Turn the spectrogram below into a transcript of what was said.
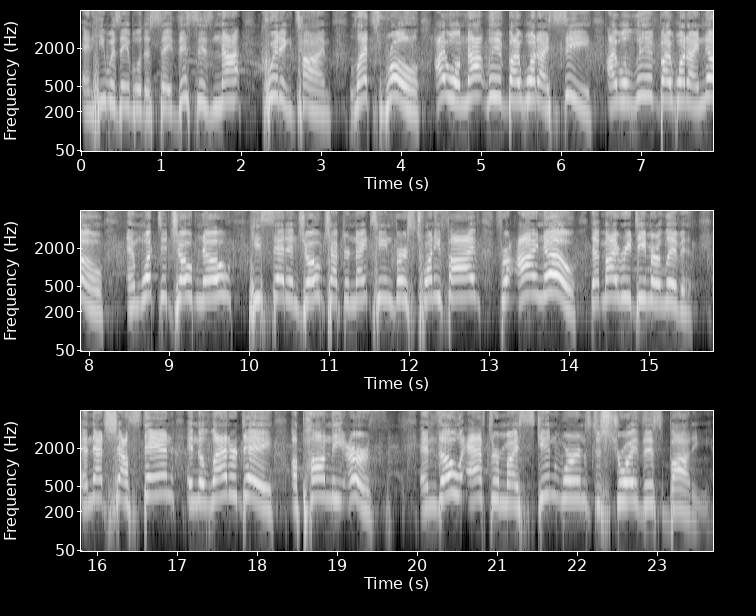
and he was able to say, This is not quitting time. Let's roll. I will not live by what I see, I will live by what I know. And what did Job know? He said in Job chapter 19, verse 25, For I know that my Redeemer liveth, and that shall stand in the latter day upon the earth. And though after my skin worms destroy this body,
